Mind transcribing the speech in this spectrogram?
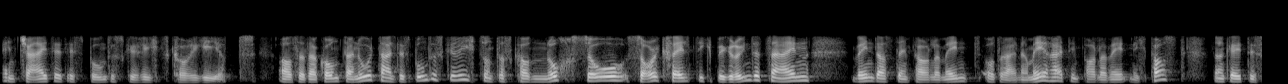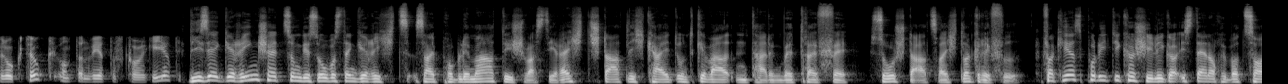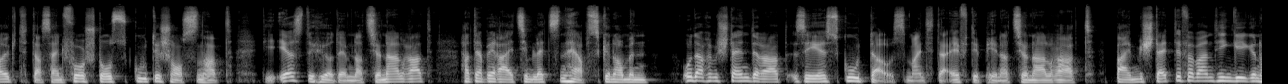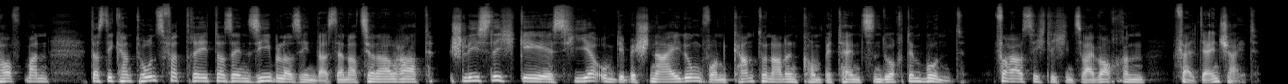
Entscheide des Bundesgerichts korrigiert. Also da kommt ein Urteil des Bundesgerichts und das kann noch so sorgfältig begründet sein, wenn das dem Parlament oder einer Mehrheit im Parlament nicht passt, dann geht es ruckzuck und dann wird das korrigiert. Diese Geringschätzung des obersten Gerichts sei problematisch, was die Rechtsstaatlichkeit und Gewaltenteilung betreffe, so Staatsrechtler Griffel. Verkehrspolitiker Schilliger ist dennoch überzeugt, dass sein Vorstoß gute Chancen hat. Die erste Hürde im Nationalrat hat er bereits im letzten Herbst genommen. Und auch im Ständerat sehe es gut aus, meint der FDP-Nationalrat. Beim Städteverband hingegen hofft man, dass die Kantonsvertreter sensibler sind als der Nationalrat. Schließlich gehe es hier um die Beschneidung von kantonalen Kompetenzen durch den Bund. Voraussichtlich in zwei Wochen fällt der Entscheid.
